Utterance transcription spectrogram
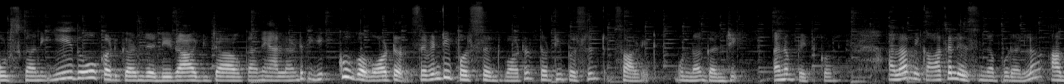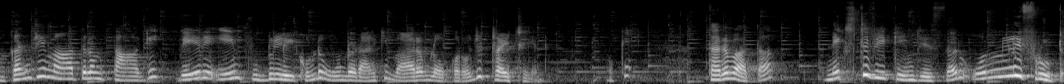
ఓట్స్ కానీ ఏదో ఒకటి గంజి అండి. రాగి జావ కానీ అలాంటిది ఎక్కువగా water seventy percent water thirty percent solid ఉన్న గంజి మనం పెట్టుకోండి. అలా మీకు ఆకలి వేసినప్పుడల్లా ఆ గంజి మాత్రం తాగి వేరే ఏం ఫుడ్ లేకుండా ఉండడానికి వారంలో ఒకరోజు ట్రై చేయండి. ఓకే? తర్వాత నెక్స్ట్ వీక్ ఏం చేస్తారు? ఓన్లీ ఫ్రూట్.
